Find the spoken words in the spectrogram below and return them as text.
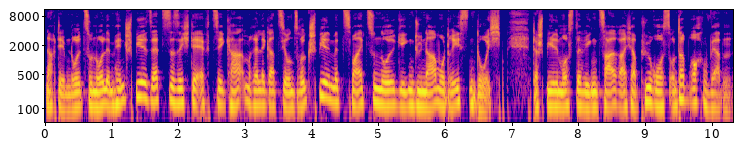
Nach dem 0 zu 0 im Hinspiel setzte sich der FCK im Relegationsrückspiel mit 2 zu 0 gegen Dynamo Dresden durch. Das Spiel musste wegen zahlreicher Pyros unterbrochen werden.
